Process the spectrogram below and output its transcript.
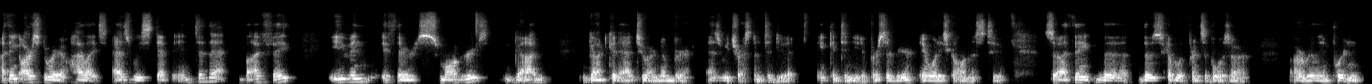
I think our story highlights as we step into that by faith, even if they're small groups, God God could add to our number as we trust him to do it and continue to persevere in what he's calling us to. So I think the those couple of principles are are really important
